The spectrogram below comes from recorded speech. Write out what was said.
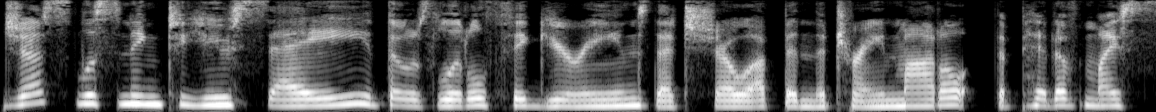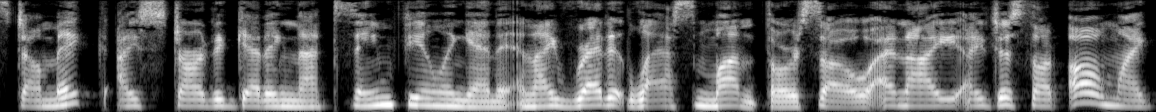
Just listening to you say those little figurines that show up in the train model, the pit of my stomach, I started getting that same feeling in it. And I read it last month or so. And I, I just thought, oh my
